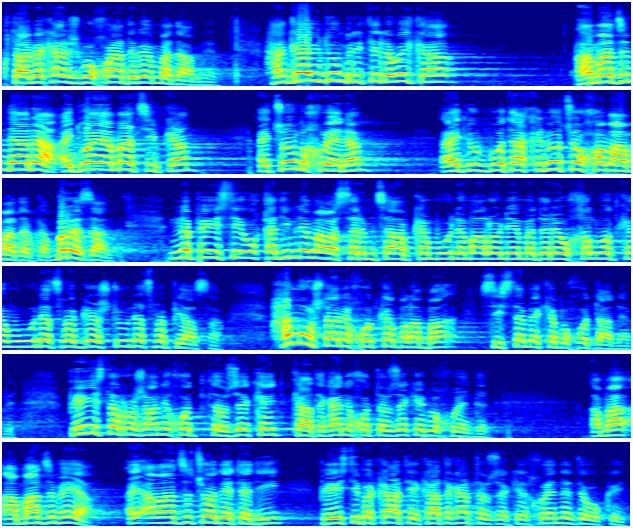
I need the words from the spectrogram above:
قوتابەکانش بۆ خۆیان دەبێت ئەمە دابنێن هەنگاوی دوم بریتێ لەوەی کە ئامانجم دانا ئەی دوای ئامانج چی بکەم ئەی چۆن بخوێنم ئەی بۆ تاقیکردنەوە چۆن خۆم ئامادە بکەم بەڕێزان نە پێویستی و قەدیم نەماوە سرم چا بکەم و لە ماڵەوە نێمە دەرێ و خەڵوەت کەم و نەچمە گەشت و نەچمە پیاسە هەموو شتانی خۆت کە بەڵام بە سیستەمێکە بە خۆتدا نەبێت پێویستە ڕۆژانی خۆت تەوزەکەیت کاتەکانی خۆت تەوزەکەی بۆ خوێندن ئەمە ئامانجم هەیە. ئەی ئامانجت چۆن دێتە دی؟ پێویستی بە کات هەیە، کاتەکان تەوزێکەی خوێندنت ئەوە بکەیت.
